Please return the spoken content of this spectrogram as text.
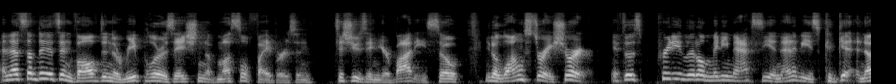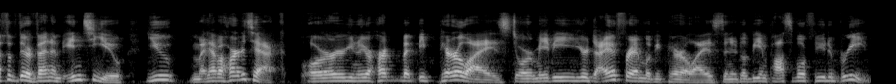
and that's something that's involved in the repolarization of muscle fibers and tissues in your body. So, you know, long story short, if those pretty little mini maxi anemones could get enough of their venom into you, you might have a heart attack, or you know, your heart might be paralyzed, or maybe your diaphragm will be paralyzed and it'll be impossible for you to breathe.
